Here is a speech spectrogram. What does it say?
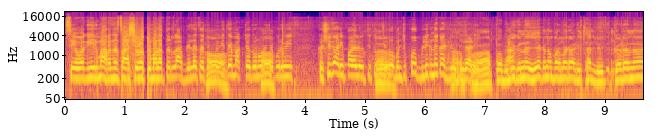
सेवागिरी महाराजांचा आशीर्वाद तुम्हाला तर लाभलेलाच आहे. हो. तुम्ही बघितलंय मागच्या दोन. वर्षापूर्वी कशी गाडी पळाली होती तुमची रोमनची पब्लिकनं काढली होती गाडी. पब्लिकनं एक नंबरला गाडी चालली होती. कडनं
